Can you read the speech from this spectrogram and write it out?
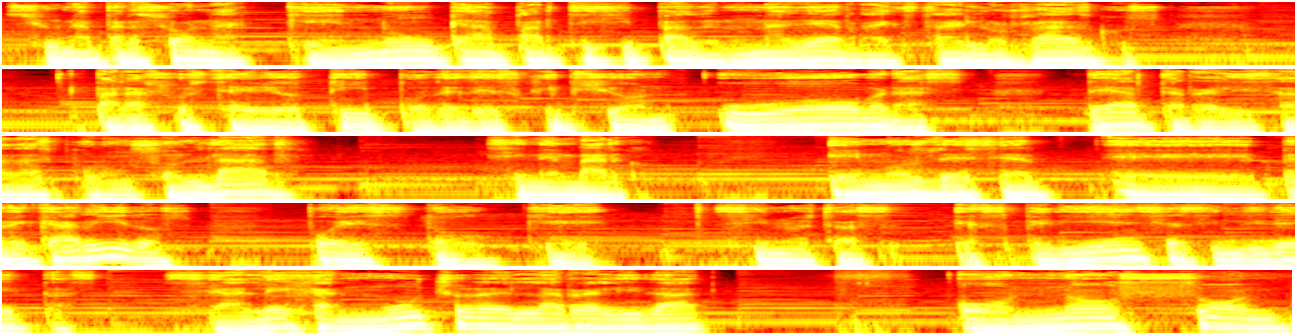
Si una persona que nunca ha participado en una guerra extrae los rasgos para su estereotipo de descripción u obras de arte realizadas por un soldado. Sin embargo, hemos de ser eh, precavidos, puesto que si nuestras experiencias indirectas se alejan mucho de la realidad o no son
